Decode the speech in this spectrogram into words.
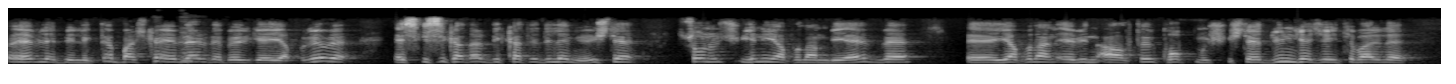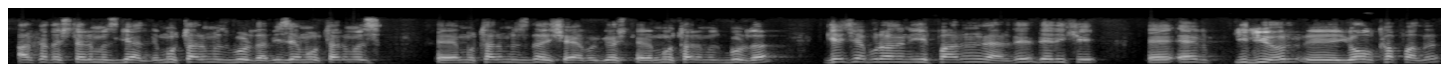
evle birlikte başka evler de bölgeye yapılıyor ve eskisi kadar dikkat edilemiyor. İşte sonuç yeni yapılan bir ev ve e, yapılan evin altı kopmuş. İşte dün gece itibariyle arkadaşlarımız geldi. Muhtarımız burada. Bize muhtarımız e, muhtarımız da şey yapıyor gösterelim. Muhtarımız burada. Gece buranın ihbarını verdi. Dedi ki e, ev gidiyor, e, yol kapalı.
